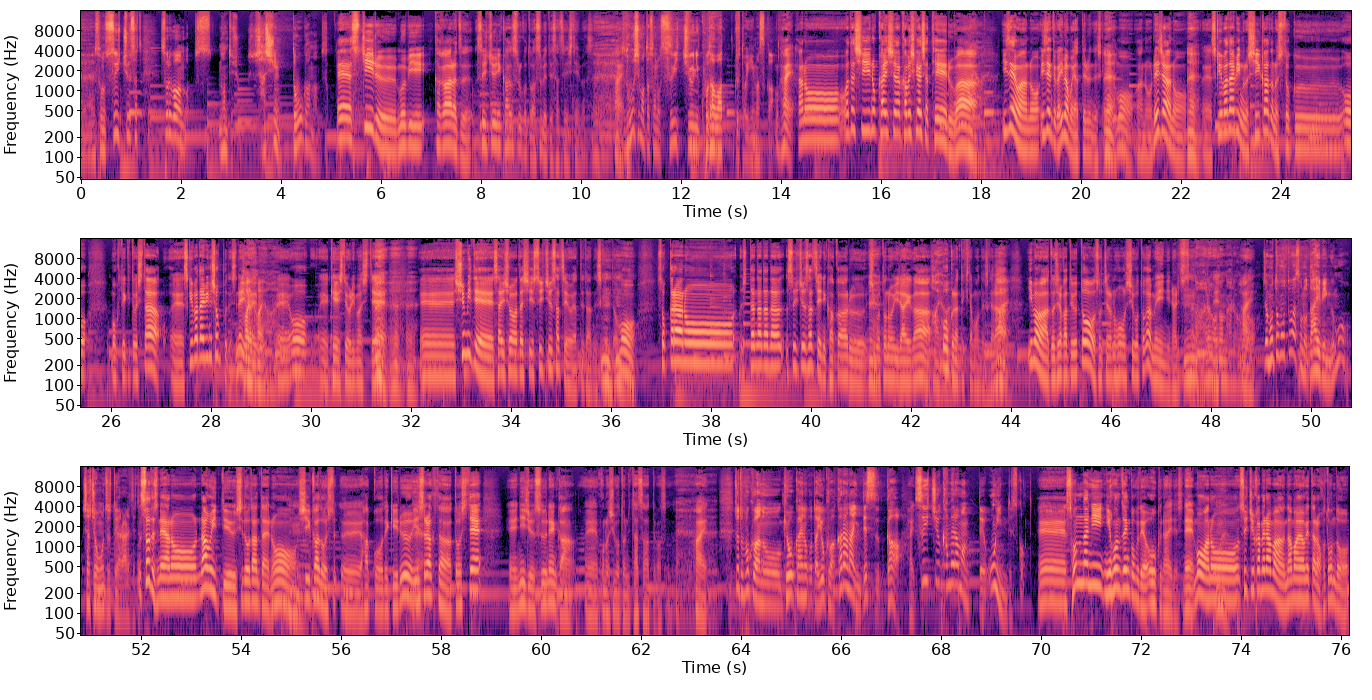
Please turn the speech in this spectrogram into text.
ーえーその水中撮それはすなんていうんでしょう写真動画なんですか？えースチールムービーかかわらず水中に関することは全て撮影しています、はい。どうしてまたその水中にこだわると言いますか？はい。あのー私の会社株式会社テールは、以前はあの以前というか今もやってるんですけれども、あのレジャーの、ええ。ースキューバダイビングの C カードの取得を目的とした、えースキューバダイビングショップですねいわゆる、はいえーを、えー経営しておりまして、えええええー趣味で最初は私水中撮影をやってたんですけれども、そこから、あのーだんだんだんだん水中撮影に関わる仕事の依頼が多くなってきたもんですから、はい。今はどちらかというとそちらの方仕事がメインになりつつあります、ね、なるほどなるほど、はい。じゃあもともとはそのダイビングも社長もずっとやられてた？そうですね、あのナウイっていう指導団体の C カードをし、えー発行できるインストラクターとして、えー二十数年間、えーこの仕事に携わってます。はい、ちょっと僕はあの業界のことはよくわからないんですが、はい。水中カメラマンって多いんですか？えーそんなに日本全国では多くないですね、もう、あの水中カメラマン、名前を挙げたらほとんど、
